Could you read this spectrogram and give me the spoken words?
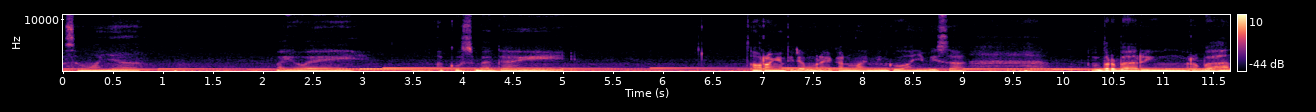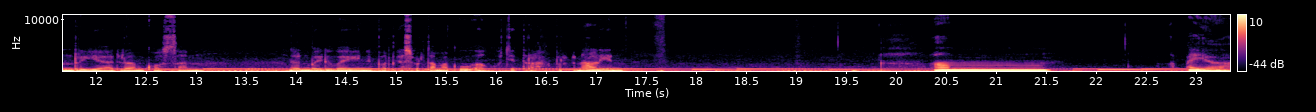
semuanya. By the way Aku sebagai Orang yang tidak merayakan malam minggu Hanya bisa Berbaring rebahan ria dalam kosan. Dan by the way ini podcast pertamaku Aku Citra. Perkenalin. Um, Apa ya?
